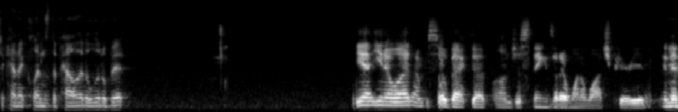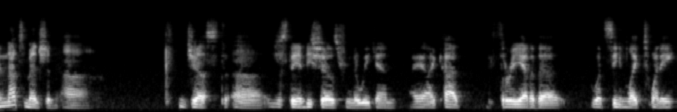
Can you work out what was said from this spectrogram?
to kind of cleanse the palate a little bit? Yeah, you know what? I'm so backed up on just things that I want to watch. Period. And yeah. then, not to mention, uh, just uh, just the indie shows from the weekend. I, I caught three out of the what seemed like twenty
